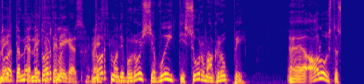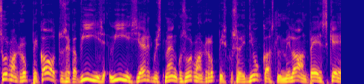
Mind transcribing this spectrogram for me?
tuletan meelde, Dortmund, Dortmundi Borussia võitis surmagrupi äh, alustas surmagrupi kaotusega, viis, viis järgmist mängu surmagrupis, kus olid Newcastle, Milan, BSG,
